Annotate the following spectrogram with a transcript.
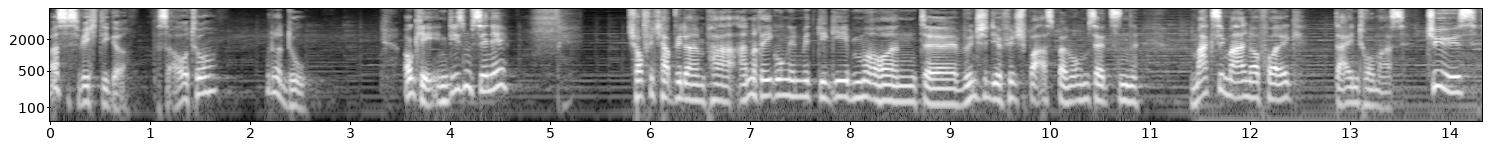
was ist wichtiger? Das Auto oder du? Okay, in diesem Sinne, ich hoffe, ich habe wieder ein paar Anregungen mitgegeben und äh, wünsche dir viel Spaß beim Umsetzen. Maximalen Erfolg, dein Thomas. Tschüss!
